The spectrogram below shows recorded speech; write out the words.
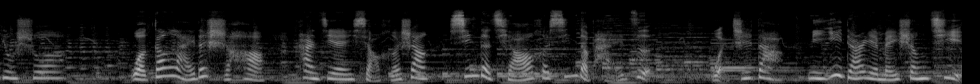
又说：“我刚来的时候看见小河上新的桥和新的牌子，我知道你一点也没生气。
